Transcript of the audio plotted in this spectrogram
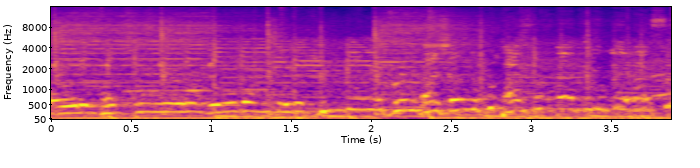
우리 박수로 노래방에서 김동현 군 다시 한번 그 박수 부탁드립니다. 박수!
